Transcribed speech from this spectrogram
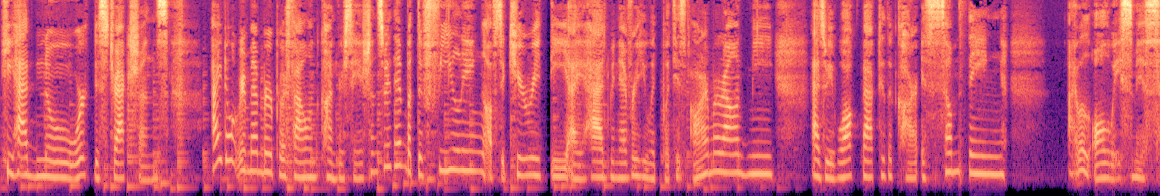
He had no work distractions. I don't remember profound conversations with him, but the feeling of security I had whenever he would put his arm around me as we walked back to the car is something I will always miss.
